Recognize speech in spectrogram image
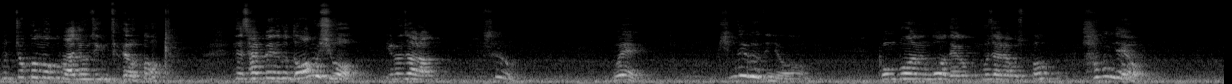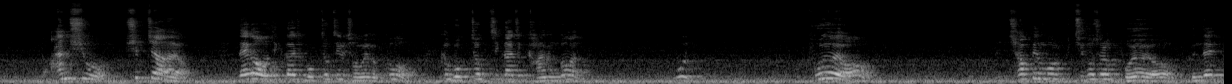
뭐 조금 먹고 많이 움직이면 돼요. 근데 살 빼는 거 너무 쉬워. 이런 사람 없어요. 왜? 힘들거든요. 공부하는 거 내가 공부 잘하고 싶어? 하면 돼요. 안 쉬워. 쉽지 않아요. 내가 어디까지 목적지를 정해놓고 그 목적지까지 가는 건 뭐 보여요. 쇼핑몰 지도처럼 보여요. 근데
